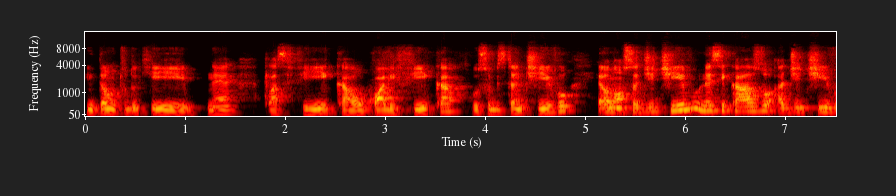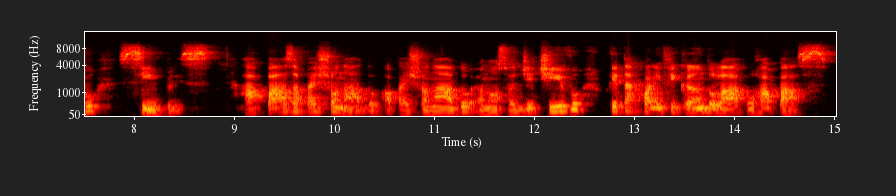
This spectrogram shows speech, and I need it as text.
então tudo que né, classifica ou qualifica o substantivo é o nosso aditivo, nesse caso, aditivo simples. Rapaz apaixonado. Apaixonado é o nosso aditivo, porque está qualificando lá o rapaz.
